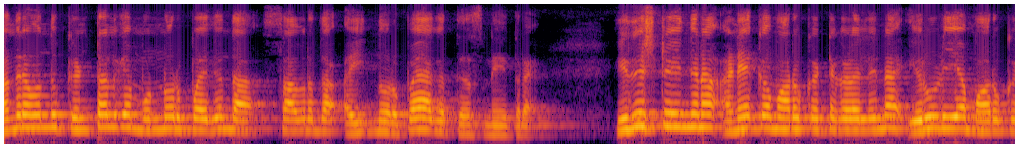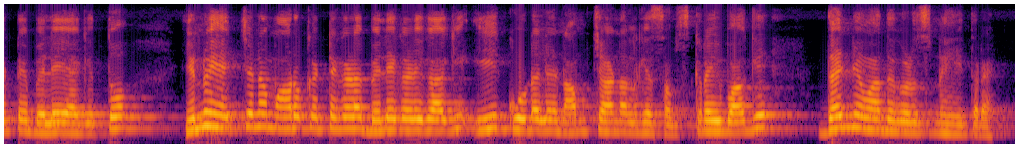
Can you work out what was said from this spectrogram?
ಅಂದರೆ ಒಂದು ಕ್ವಿಂಟಲ್ಗೆ ಮುನ್ನೂರು ರೂಪಾಯಿದಿಂದ ಸಾವಿರದ ಐದುನೂರು ರೂಪಾಯಿ ಆಗುತ್ತೆ ಸ್ನೇಹಿತರೆ. ಇದಿಷ್ಟು ಇಂದಿನ ಅನೇಕ ಮಾರುಕಟ್ಟೆಗಳಲ್ಲಿನ ಈರುಳ್ಳಿಯ ಮಾರುಕಟ್ಟೆ ಬೆಲೆಯಾಗಿತ್ತು. ಇನ್ನು ಹೆಚ್ಚಿನ ಮಾರುಕಟ್ಟೆಗಳ ಬೆಲೆಗಳಿಗಾಗಿ ಈ ಕೂಡಲೇ ನಮ್ಮ ಚಾನಲ್ಗೆ ಸಬ್ಸ್ಕ್ರೈಬ್ ಆಗಿ ಧನ್ಯವಾದಗಳು ಸ್ನೇಹಿತರೆ.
